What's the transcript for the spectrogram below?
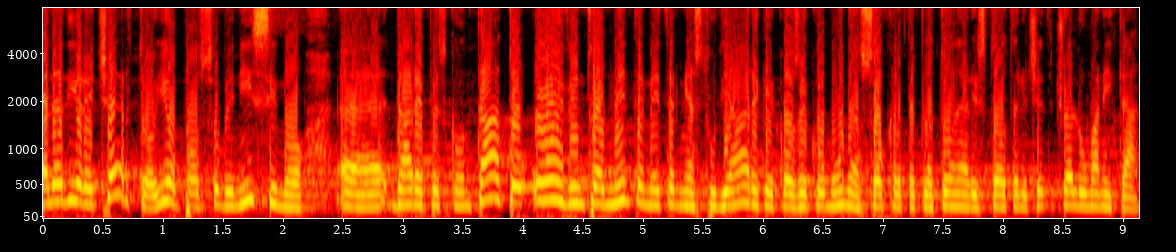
vale a dire certo io posso benissimo eh, dare per scontato o eventualmente mettermi a studiare che cosa è comune a Socrate, Platone, Aristotele, eccetera, cioè l'umanità,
